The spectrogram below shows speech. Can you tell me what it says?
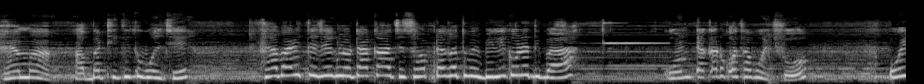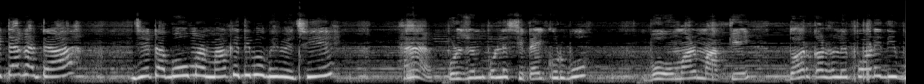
হ্যাঁ মা আব্বা ঠিকই তো বলছে। হ্যাঁ বাড়িতে যেগুলো টাকা আছে সব টাকা তুমি বিলি করে দিবা। কোন টাকার কথা বলছো? ওই টাকাটা যেটা বৌমার মাকে দিব ভেবেছি। হ্যাঁ প্রয়োজন পড়লে সেটাই করব। বৌমার মাকে দরকার হলে পরে দিব।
